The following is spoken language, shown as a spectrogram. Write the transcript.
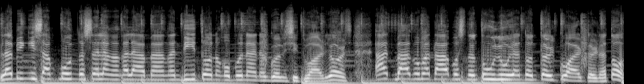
labing isang puntos na lang ang kalamangan dito ng kubunan ng Golden State Warriors. At bago matapos ng tuluyan tong third quarter na to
